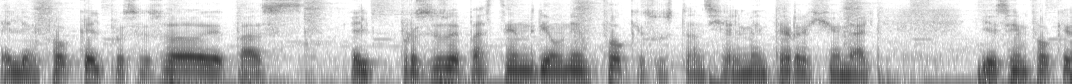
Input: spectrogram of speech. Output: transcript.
el enfoque del proceso de paz, el proceso de paz tendría un enfoque sustancialmente regional y ese enfoque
